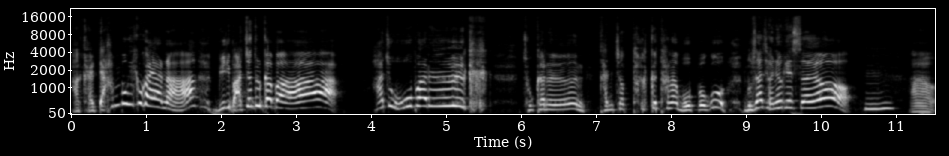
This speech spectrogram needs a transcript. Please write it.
아, 갈 때 한복 입고 가야 하나? 미리 맞춰둘까봐. 아주 오바를. 조카는 간첩 털끝 하나 못 보고 무사 전역했어요. 음, 아,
